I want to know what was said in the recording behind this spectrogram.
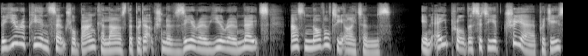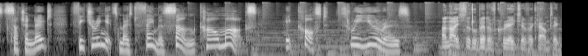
The European Central Bank allows the production of zero euro notes as novelty items. In April, the city of Trier produced such a note featuring its most famous son, Karl Marx. It cost three euros. A nice little bit of creative accounting.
